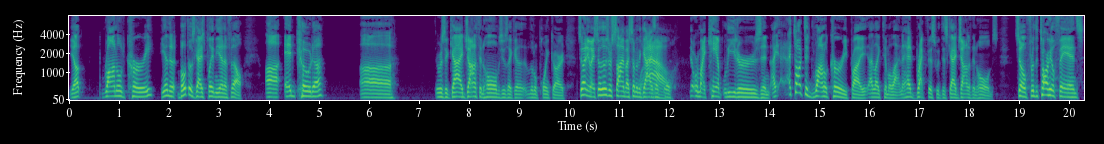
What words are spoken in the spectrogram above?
Yep. Ronald Curry. He ended up both those guys played in the NFL. Uh Ed Cota. Uh there was a guy, Jonathan Holmes, he was like a little point guard. So anyway, so those were signed by some of the guys that, Wow. that were my camp leaders. And I, I talked to Ronald Curry, probably. I liked him a lot. And I had breakfast with this guy, Jonathan Holmes. So for the Tar Heel fans,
